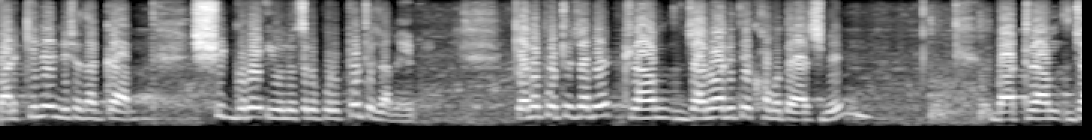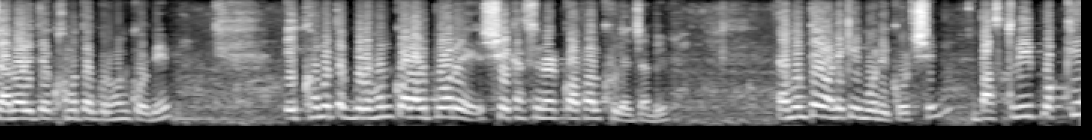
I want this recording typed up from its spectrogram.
মার্কিনের নিষেধাজ্ঞা শীঘ্রই ইউনুসের উপর পড়তে যাবে। কেন পড়তে যাবে? ট্রাম্প জানুয়ারিতে ক্ষমতায় আসবে বা ট্রাম্প জানুয়ারিতে ক্ষমতা গ্রহণ করবে। এই ক্ষমতা গ্রহণ করার পরে শেখ হাসিনার কপাল খুলে যাবে। এমনটাই অনেকেই মনে করছেন। বাস্তবিক পক্ষে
